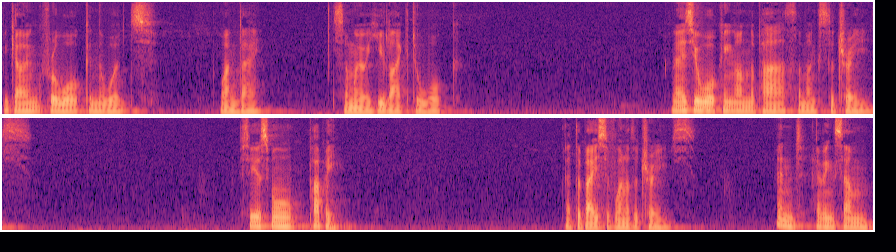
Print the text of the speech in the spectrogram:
Be going for a walk in the woods one day, somewhere you like to walk. And as you're walking on the path amongst the trees, see a small puppy at the base of one of the trees and having some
